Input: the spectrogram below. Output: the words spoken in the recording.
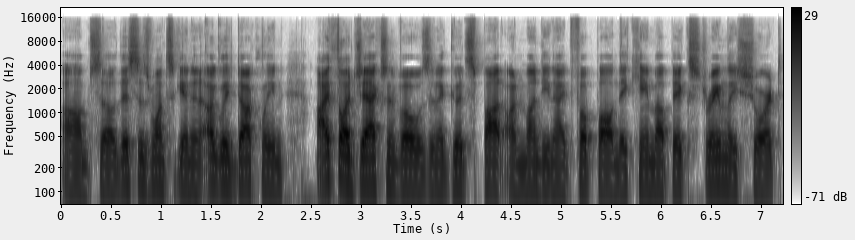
Um, so this is once again an ugly duckling. I thought Jacksonville was in a good spot on Monday Night Football, and they came up extremely short.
